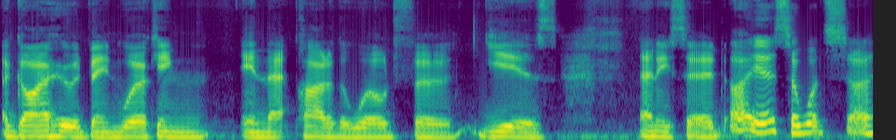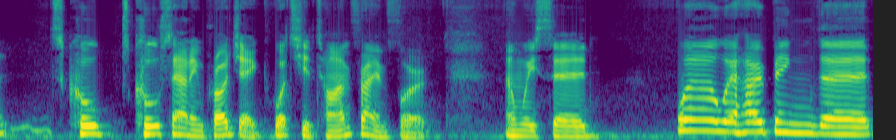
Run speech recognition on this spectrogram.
a guy who had been working in that part of the world for years, and he said, "Oh yeah, so what's uh, it's cool, it's cool sounding project. What's your time frame for it?" And we said, well, we're hoping that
